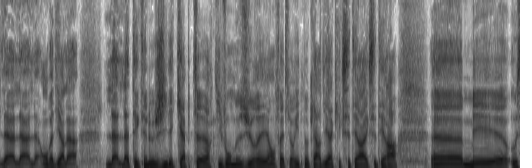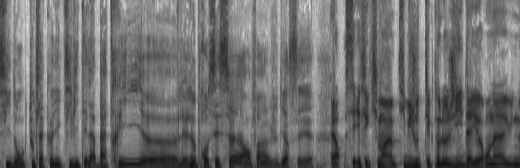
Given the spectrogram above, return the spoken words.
la, la- la- on va dire la, technologie, les capteurs qui vont mesurer en fait le rythme cardiaque, etc., etc. Mais aussi donc toute la connectivité, la batterie, le, le processeur. Enfin, je veux dire, c'est Alors, c'est effectivement un petit bijou de technologie. D'ailleurs, on a une,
